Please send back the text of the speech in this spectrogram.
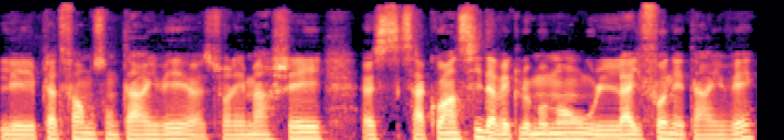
les, plateformes sont arrivées sur les marchés, ça coïncide avec le moment où l'iPhone est arrivé,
